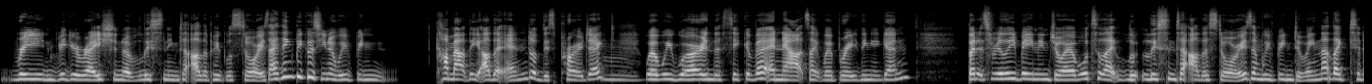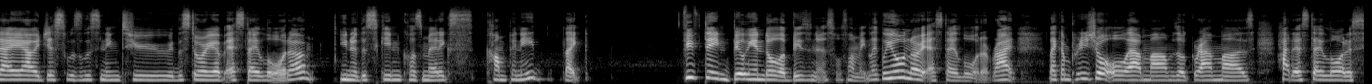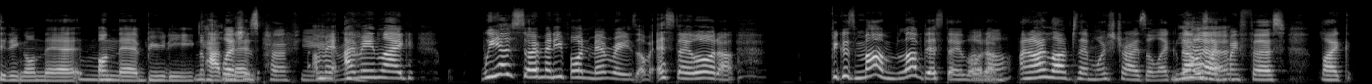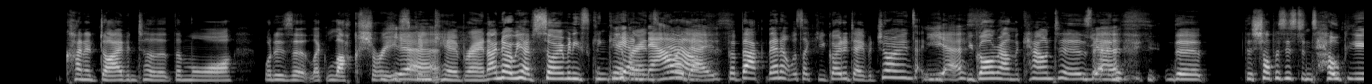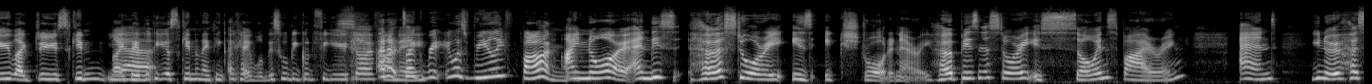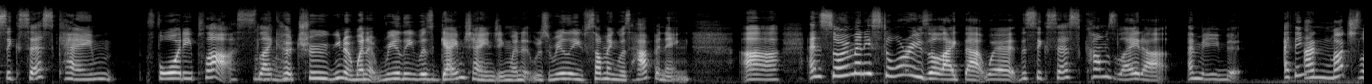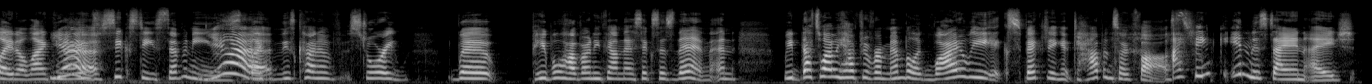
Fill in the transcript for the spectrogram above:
reinvigoration of listening to other people's stories. I think because, you know, we've been come out the other end of this project mm. where we were in the thick of it and now it's like we're breathing again. But it's really been enjoyable to like l- listen to other stories and we've been doing that. Like today I just was listening to the story of Estee Lauder, you know, the skin cosmetics company, like fifteen billion dollar business or something. Like we all know Estee Lauder, right? Like I'm pretty sure all our mums or grandmas had Estee Lauder sitting on their on their beauty The cabinet. pleasures perfume. I mean, I mean, like we have so many fond memories of Estee Lauder because mum loved Estee Lauder. Uh-huh. And I loved their moisturizer. Like that was like my first like kind of dive into the, the more what is it like luxury Yeah. skincare brand. I know we have so many skincare Yeah, brands nowadays. now, but back then it was like you go to David Jones and you, Yes. you go around the counters Yes. and the the shop assistants help you like do your skin like they look at your skin and they think okay well this will be good for you So funny. and it's like re- it was really fun I know. And this, her story is extraordinary. Her business story is so inspiring. And, you know, her success came 40 plus, like her true, you know, when it really was game changing, when it was really something was happening. Uh, and so many stories are like that where the success comes later. I mean, I think and much later, like Yeah. know, sixties, seventies, Yeah. like this kind of story where people have only found their success then, and we that's why we have to remember, like, why are we expecting it to happen so fast? I think in this day and age,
